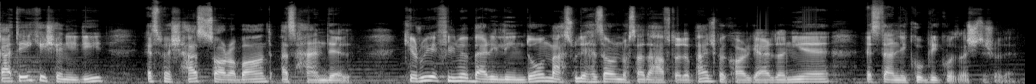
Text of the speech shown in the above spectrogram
قطعی که شنیدید اسمش هست ساراباند از هندل که روی فیلم بری لیندون محصول 1975 به کارگردانی استنلی کوبریک گذاشته شده.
